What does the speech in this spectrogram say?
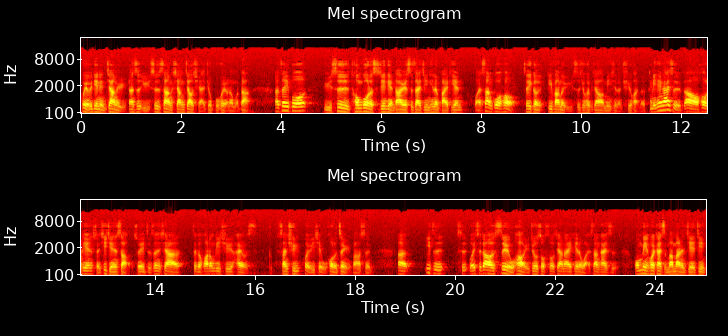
会有一点点降雨，但是雨势上相较起来就不会有那么大。那这一波雨势通过的时间点，大约是在今天的白天。晚上过后，这个地方的雨势就会比较明显的趋缓了。明天开始到后天，水汽减少，所以只剩下这个华东地区还有山区会有一些午后的阵雨发生。呃一直持维持到四月五号，也就是说收假那一天的晚上开始，封面会开始慢慢的接近。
